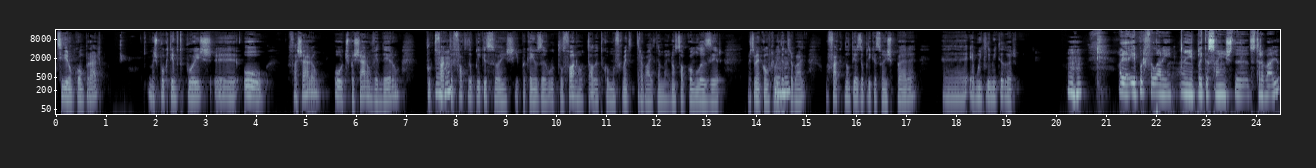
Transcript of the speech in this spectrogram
decidiram comprar, mas pouco tempo depois eh, ou flasharam ou despacharam, venderam, porque de Uhum. facto a falta de aplicações e para quem usa o telefone ou o tablet como uma ferramenta de trabalho também, não só como lazer, mas também como ferramenta Uhum. de trabalho, o facto de não teres aplicações para eh, é muito limitador. Uhum. Olha, e por falar em, em aplicações de, de trabalho,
